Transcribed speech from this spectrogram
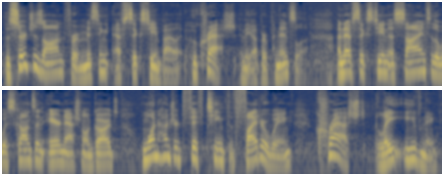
The search is on for a missing F 16 pilot who crashed in the Upper Peninsula. An F 16 assigned to the Wisconsin Air National Guard's 115th Fighter Wing crashed late evening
